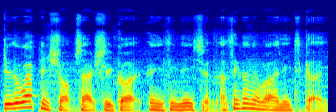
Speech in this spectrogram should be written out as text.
Do the weapon shops actually got anything decent? I think I know where I need to go.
